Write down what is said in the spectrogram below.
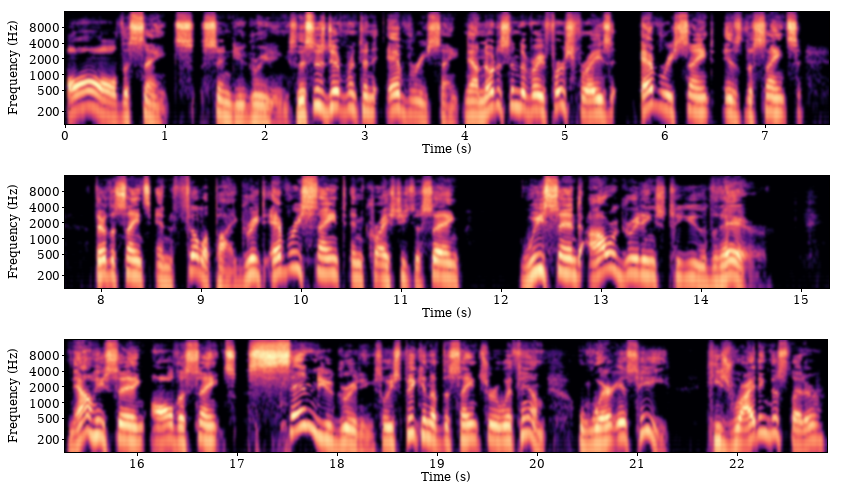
all the saints send you greetings. This is different than every saint. Now, notice in the very first phrase, every saint is the saints. They're the saints in Philippi. Greet every saint in Christ Jesus, saying, We send our greetings to you there. Now he's saying all the saints send you greetings. So he's speaking of the saints who are with him. Where is he? He's writing this letter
